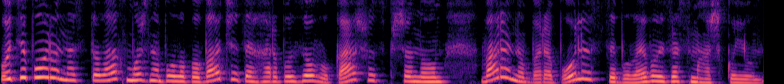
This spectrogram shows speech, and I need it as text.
У цю пору на столах можна було побачити гарбузову кашу з пшоном, варену бараболю з цибулевою засмажкою.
